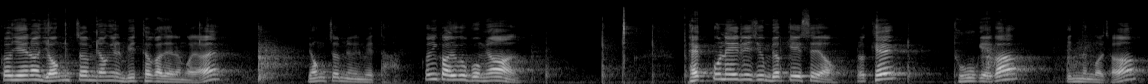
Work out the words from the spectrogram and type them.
그럼 얘는 0.01m가 되는 거야. 0.01m. 그러니까 이거 보면 100분의 1이 지금 몇 개 있어요? 이렇게 두 개가 있는 거죠.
